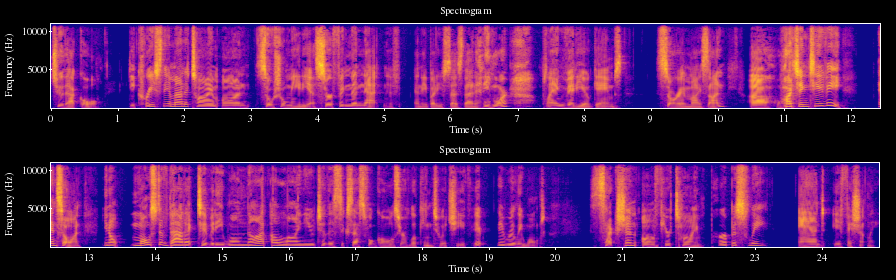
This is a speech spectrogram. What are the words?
to that goal. Decrease the amount of time on social media, surfing the net, if anybody says that anymore, playing video games. Sorry, my son uh, watching TV, and so on. You know, most of that activity will not align you to the successful goals you're looking to achieve. It, they really won't. Section off your time purposefully and efficiently.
